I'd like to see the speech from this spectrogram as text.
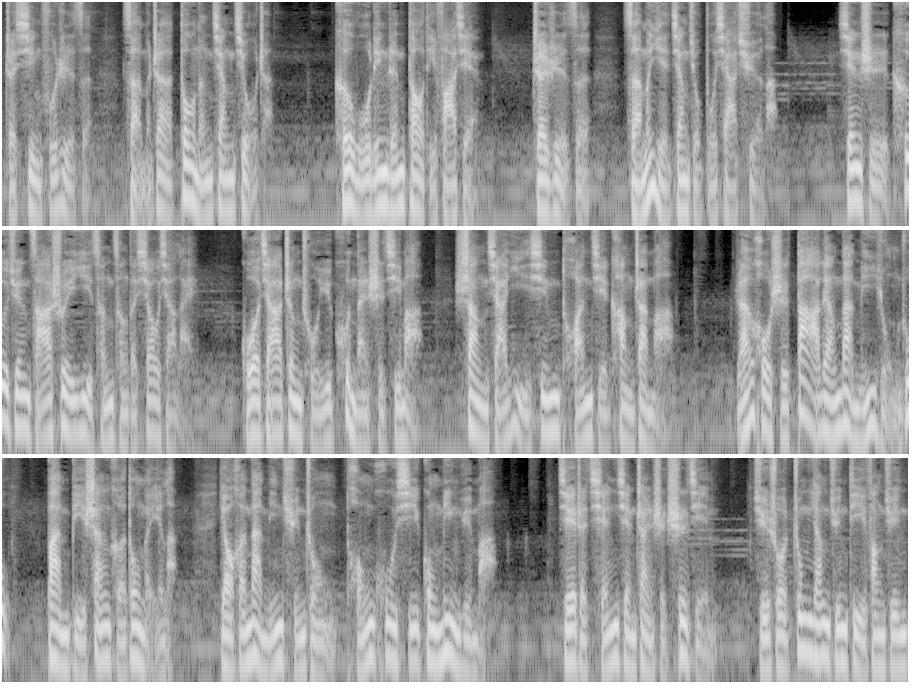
这幸福日子怎么着都能将就着。可武陵人到底发现，这日子。怎么也将就不下去了。先是苛捐杂税一层层的消下来，国家正处于困难时期嘛，上下一心团结抗战嘛。然后是大量难民涌入，半壁山河都没了，要和难民群众同呼吸共命运嘛。接着前线战事吃紧，据说中央军、地方军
